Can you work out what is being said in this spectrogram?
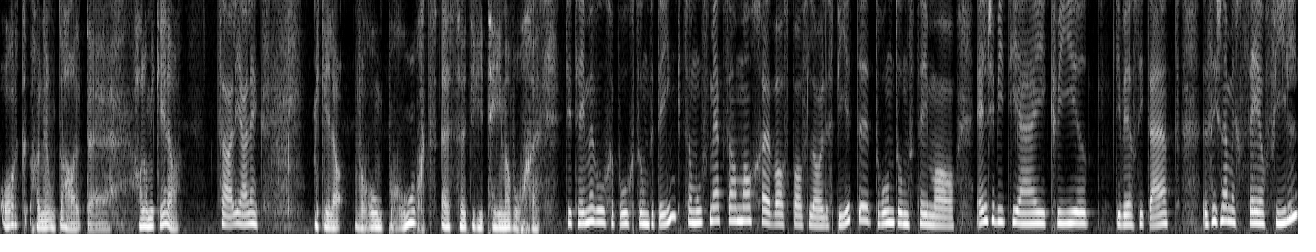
Org, können unterhalten. Hallo Michaela. Zali Alex. Michaela, warum braucht es eine solche Themenwoche? Die Themenwoche braucht es unbedingt, um aufmerksam zu machen, was Basel alles bietet, rund um das Thema LGBTI, Queer, Diversität. Es ist nämlich sehr viel.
